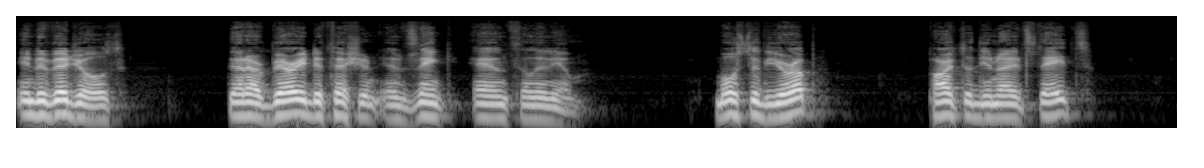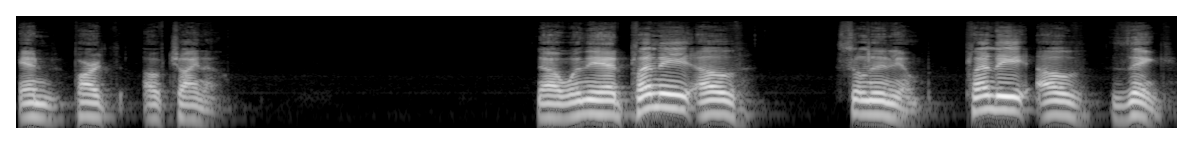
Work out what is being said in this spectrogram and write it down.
individuals that are very deficient in zinc and selenium. Most of Europe, parts of the United States, and parts of China. Now, when they had plenty of selenium, plenty of zinc,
